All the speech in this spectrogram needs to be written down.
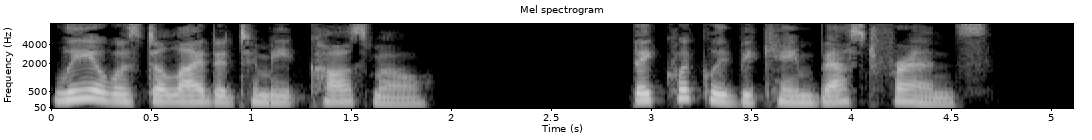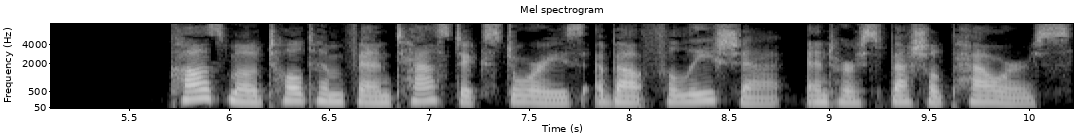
Léa was delighted to meet Cosmo. They quickly became best friends. Cosmo told him fantastic stories about Felicia and her special powers.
